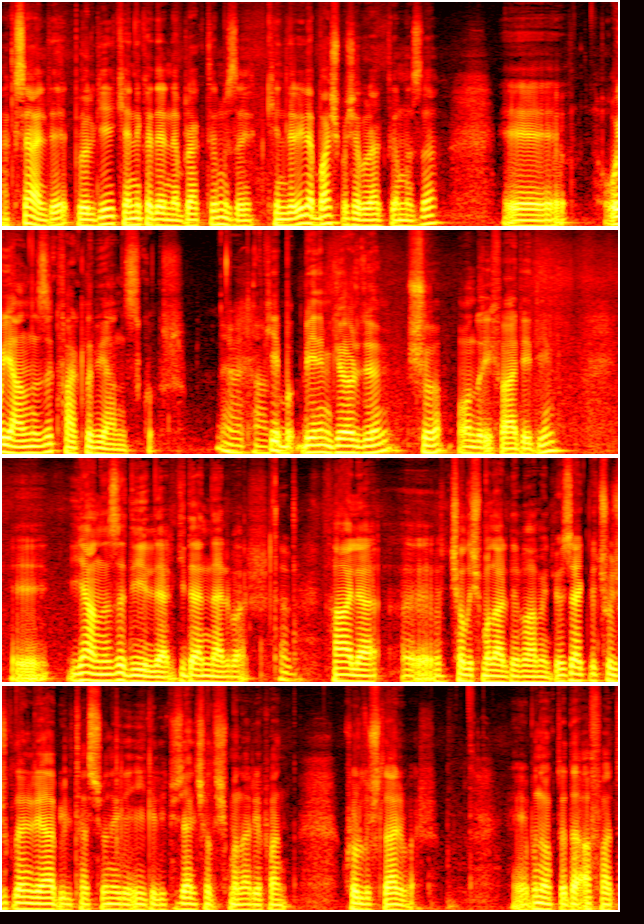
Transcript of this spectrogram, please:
Aksi halde bölgeyi kendi kaderine bıraktığımızda, kendileriyle baş başa bıraktığımızda e, o yalnızlık farklı bir yalnızlık olur. Evet abi. Ki benim gördüğüm şu, onu da ifade edeyim. E, yalnız da değiller, gidenler var. Tabii. Hala e, çalışmalar devam ediyor. Özellikle çocukların rehabilitasyonu ile ilgili güzel çalışmalar yapan kuruluşlar var. E, bu noktada AFAD,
